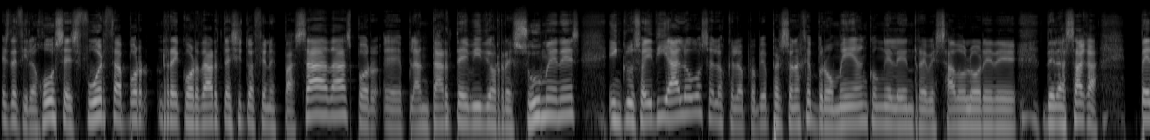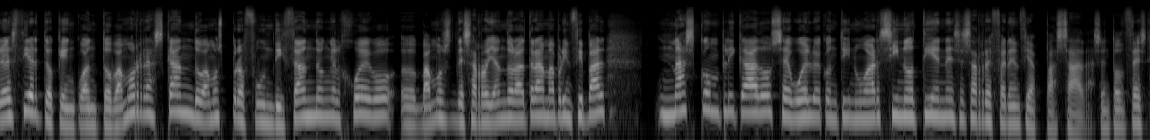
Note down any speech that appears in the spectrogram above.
Es decir, el juego se esfuerza por recordarte situaciones pasadas, por eh, plantarte vídeos resúmenes, incluso hay diálogos en los que los propios personajes bromean con el enrevesado lore de, de la saga. Pero es cierto que en cuanto vamos rascando, vamos profundizando en el juego, eh, vamos desarrollando la trama principal, más complicado se vuelve a continuar si no tienes esas referencias pasadas. Entonces,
